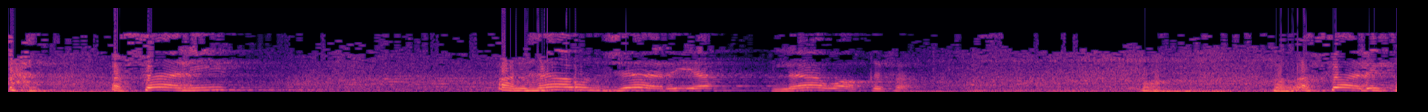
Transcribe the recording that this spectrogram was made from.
الثاني أنهار جارية لا واقفة. الثالث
